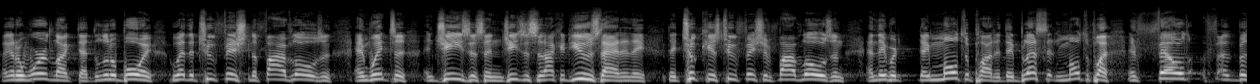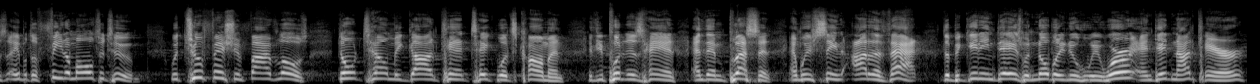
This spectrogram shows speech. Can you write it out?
I got a word like that. The little boy who had the two fish and the five loaves and, and went to and Jesus, and Jesus said, I could use that. And they, they took his two fish and five loaves and, and they were they multiplied it, they blessed it and multiplied and felled, was able to feed a multitude with two fish and five loaves. Don't tell me God can't take what's common if you put in his hand and then bless it. And we've seen out of that the beginning days when nobody knew who we were and did not care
